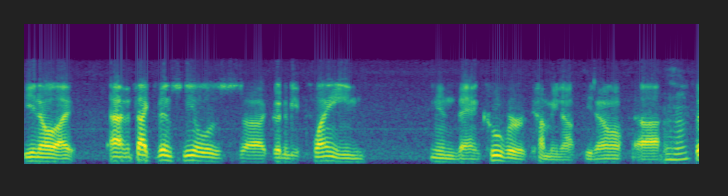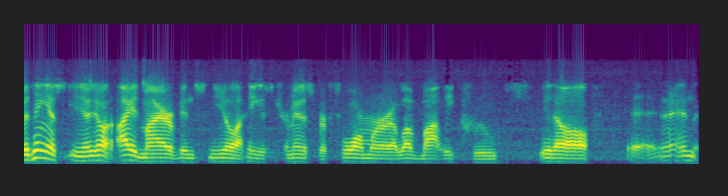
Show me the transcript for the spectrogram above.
you know, I, uh, in fact, Vince Neil is uh, going to be playing in Vancouver coming up. You know, uh, Mhm. the thing is, you know, I admire Vince Neil. I think he's a tremendous performer. I love Motley Crue. You know, and, and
